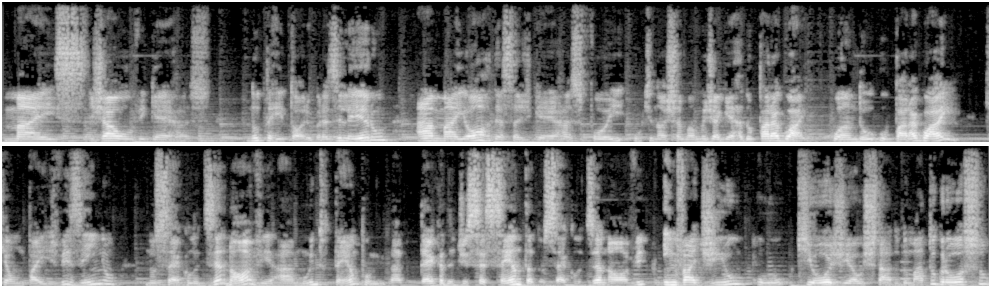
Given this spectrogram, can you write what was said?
Mas já houve guerras no território brasileiro. A maior dessas guerras foi o que nós chamamos de a Guerra do Paraguai, quando o Paraguai, que é um país vizinho, no século XIX, há muito tempo, na década de 60 do século XIX, invadiu o que hoje é o estado do Mato Grosso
